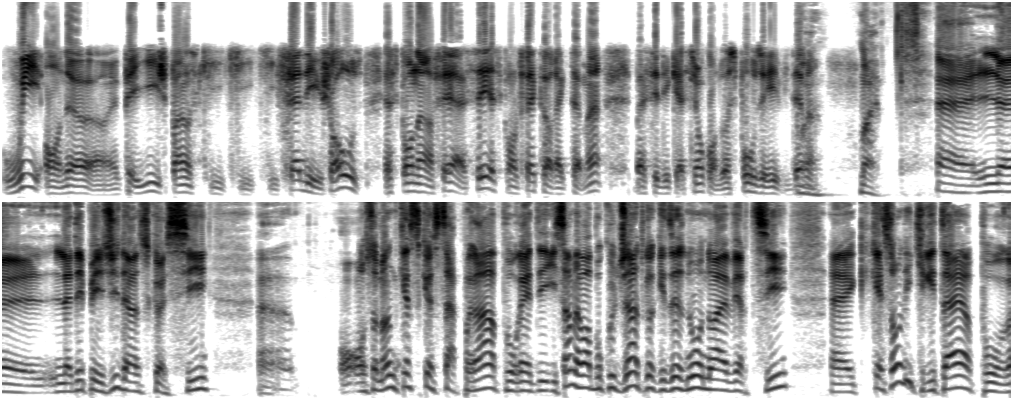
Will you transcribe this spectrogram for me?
Oui, on a un pays, je pense, qui, qui, qui fait des choses. Est-ce qu'on en fait assez? Est-ce qu'on le fait correctement? Ben, c'est des questions qu'on doit se poser, évidemment. Ouais. Euh, le, la DPJ, dans ce cas-ci, euh, on, se demande qu'est-ce que ça prend pour... Il semble y avoir beaucoup de gens, en tout cas, qui disent, nous, on a averti. Euh, quels sont les critères pour,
